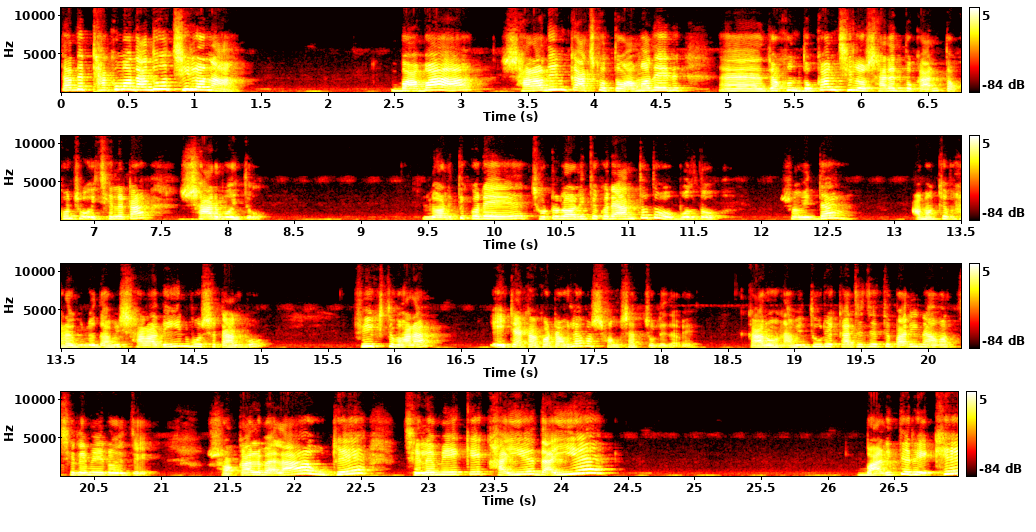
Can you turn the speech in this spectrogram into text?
তাদের ঠাকুমা দাদুও ছিল না। বাবা সারাদিন কাজ করতো। আমাদের যখন দোকান ছিল সারের দোকান, তখন ওই ছেলেটা সার বইতো। লরিতে করে, ছোট লরিতে করে আনতো তো, বলতো, সমিতদা আমাকে ভাড়াগুলো দাও, আমি সারাদিন বসে টানবো। ফিক্সড ভাড়া, এই টাকা কটা হলে আমার সংসার চলে যাবে। কারণ আমি দূরে কাজে যেতে পারি না, আমার ছেলে মেয়ে রয়েছে। সকালবেলা উঠে ছেলে মেয়েকে খাইয়ে দাইয়ে বাড়িতে রেখে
